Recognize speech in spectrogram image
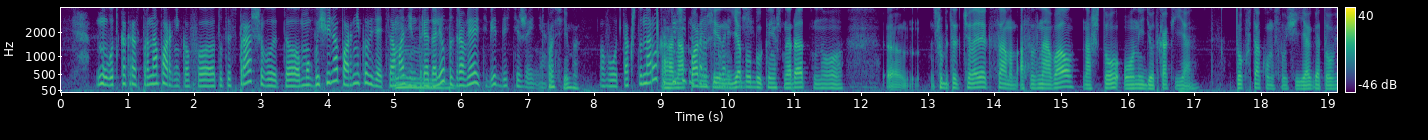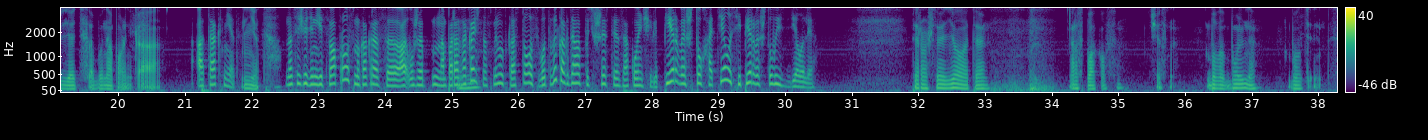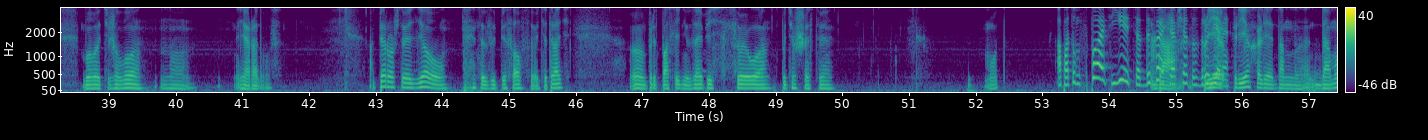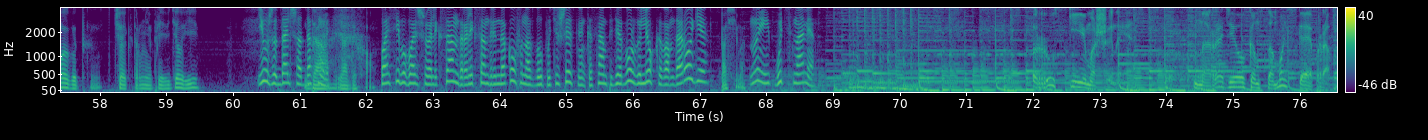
Ну, вот как раз про напарников э, тут и спрашивают. Э, мог бы еще и напарника взять. Сам один преодолел. Поздравляю тебе, это достижение. Спасибо. Вот. Так что народ А исключительно напарники, хороший говорит я был бы, конечно, рад, но эм, чтобы этот человек сам осознавал, на что он идет, как я. Только в таком случае я готов взять с собой напарника. А А так нет. нет. У нас еще один есть вопрос. Мы как раз э, уже нам пора заканчивать. У нас минутка осталась. Вот вы, когда путешествие закончили, первое, что хотелось, и первое, что вы сделали? Первое, что я сделал, это расплакался, честно. Было больно, было, было тяжело, но я радовался. А первое, что я сделал, это записал в свою тетрадь э, предпоследнюю запись своего путешествия. Вот. А потом спать, есть, отдыхать и Да. общаться с друзьями. приехали там на- домой, вот человек, который меня приютил, и И уже дальше отдохнули. да, я отдыхал. Спасибо большое, Александр. Александр Индаков у нас был путешественник из Санкт-Петербурга. Легкой вам дороги. Спасибо. Ну и будьте с нами. «Русские машины» на радио «Комсомольская правда».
